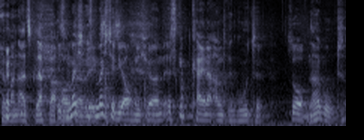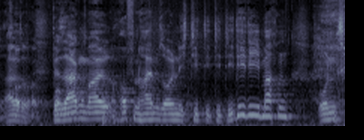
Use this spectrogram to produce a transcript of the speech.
wenn man als Gladbacher Ich möchte, ich möchte die auch nicht hören. Es gibt keine andere gute. So. Na gut, also wir sagen mal, Hoffenheim soll nicht Titi machen und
